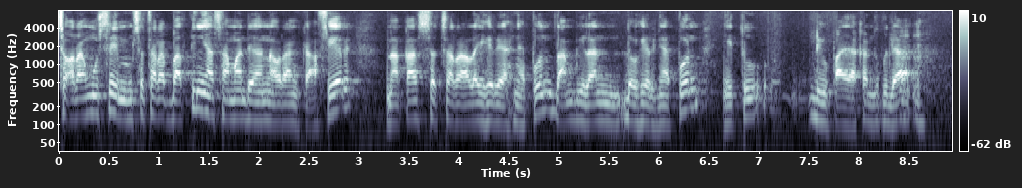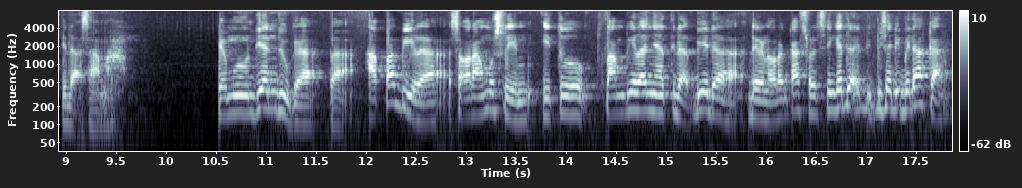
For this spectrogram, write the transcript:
seorang muslim secara batinnya sama dengan orang kafir, maka secara lahiriahnya pun, tampilan dohirnya pun itu diupayakan untuk tidak, mm -hmm. tidak sama. Kemudian juga, Pak, apabila seorang muslim itu tampilannya tidak beda dengan orang kafir sehingga tidak bisa dibedakan.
